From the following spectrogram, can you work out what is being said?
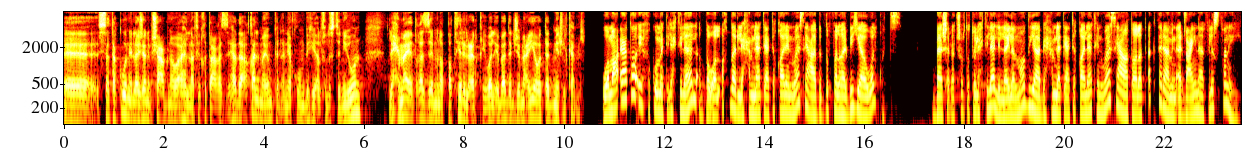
آه، ستكون إلى جانب شعبنا وأهلنا في قطاع غزة. هذا أقل ما يمكن أن يقوم به الفلسطينيون لحماية غزة من التطهير العرقي والإبادة الجماعية والتدمير الكامل. ومع إعطاء حكومة الاحتلال الضوء الأخضر لحملات اعتقال واسعة بالضفة الغربية والقدس. باشرت شرطة الاحتلال الليلة الماضية بحملة اعتقالات واسعة طالت أكثر من أربعين فلسطيني.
